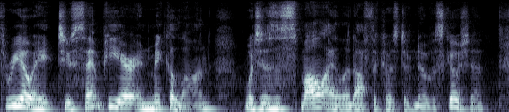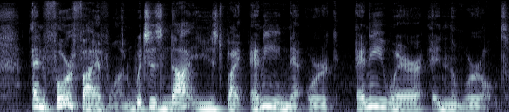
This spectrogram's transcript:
308 to Saint Pierre and Miquelon, which is a small island off the coast of Nova Scotia, and 451, which is not used by any network anywhere in the world.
